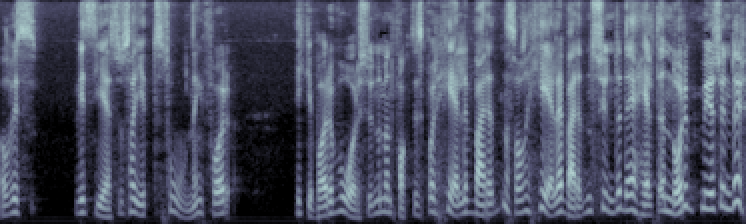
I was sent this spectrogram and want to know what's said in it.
at hvis, hvis, Jesus har gitt soning for ikke bare våre synder, men faktisk for hele verdens, altså hele verdens synder, det er helt enormt mye synder.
